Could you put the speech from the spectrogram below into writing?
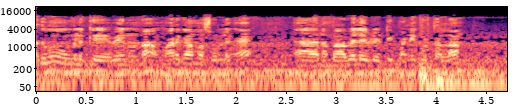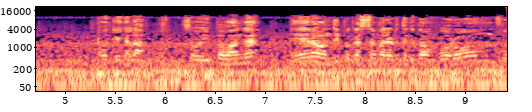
அதுவும் உங்களுக்கு வேணும்னா மறக்காமல் சொல்லுங்கள் நம்ம அவைலபிலிட்டி பண்ணி கொடுத்துடலாம். ஓகேங்களா ஸோ இப்போ வாங்க. நேராக வந்து இப்போ கஸ்டமர் இடத்துக்கு தான் போகிறோம் ஸோ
